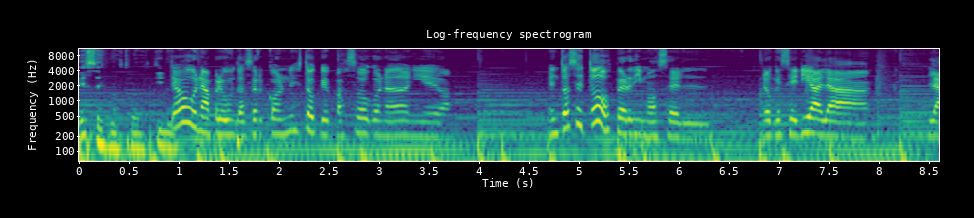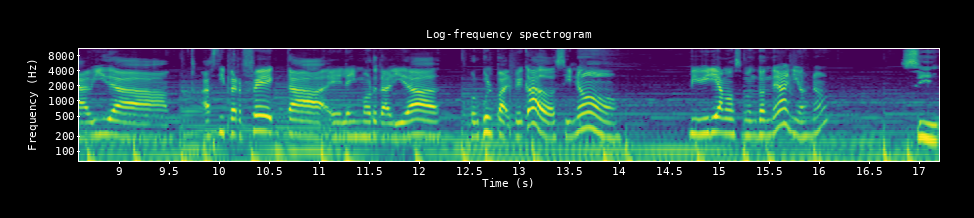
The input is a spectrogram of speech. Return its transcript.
ese es nuestro destino. Te hago una pregunta, Ser, con esto que pasó con Adán y Eva. Entonces todos perdimos el lo que sería la, la vida así perfecta, eh, la inmortalidad, por culpa del pecado. Si no, viviríamos un montón de años, ¿no? Sí,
